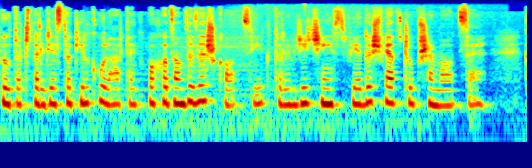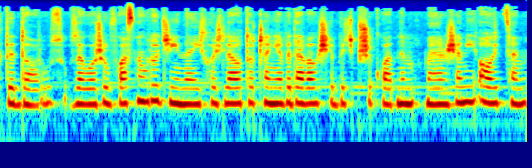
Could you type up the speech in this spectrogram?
Był to czterdziestokilkulatek pochodzący ze Szkocji, który w dzieciństwie doświadczył przemocy. Gdy dorósł, założył własną rodzinę i choć dla otoczenia wydawał się być przykładnym mężem i ojcem,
